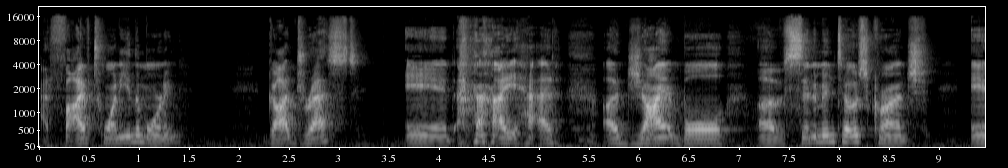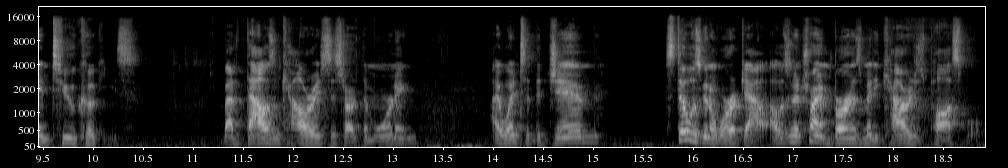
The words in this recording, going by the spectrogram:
at 5:20 in the morning got dressed, and I had a giant bowl of cinnamon toast crunch and two cookies. About a thousand calories to start the morning. I went to the gym. Still was gonna work out. I was gonna try and burn as many calories as possible.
